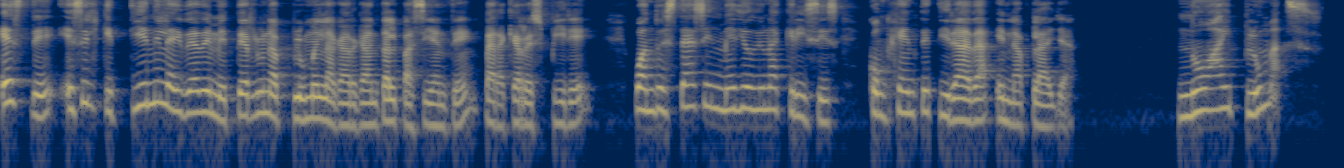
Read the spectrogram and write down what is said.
Este es el que tiene la idea de meterle una pluma en la garganta al paciente para que respire cuando estás en medio de una crisis con gente tirada en la playa. No hay plumas.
